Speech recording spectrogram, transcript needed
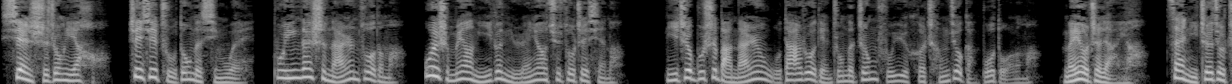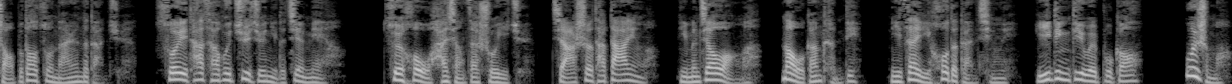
现实中也好，这些主动的行为不应该是男人做的吗？为什么要你一个女人要去做这些呢？你这不是把男人五大弱点中的征服欲和成就感剥夺了吗？没有这两样，在你这就找不到做男人的感觉，所以他才会拒绝你的见面啊。最后我还想再说一句：假设他答应了，你们交往了，那我敢肯定，你在以后的感情里一定地位不高。为什么？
